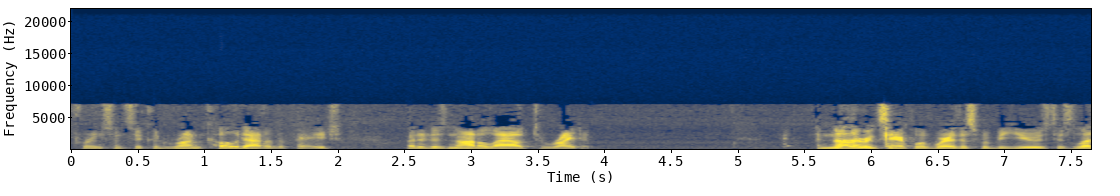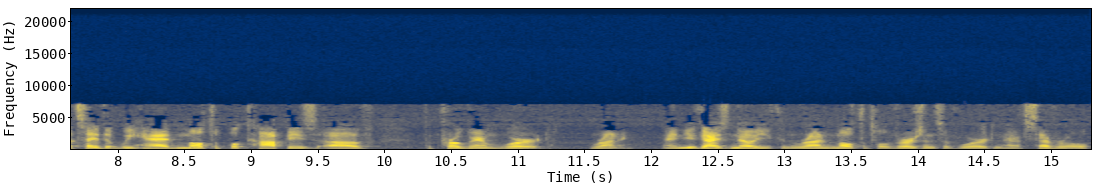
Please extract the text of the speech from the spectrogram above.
For instance, it could run code out of the page, but it is not allowed to write it. Another example of where this would be used is let's say that we had multiple copies of the program Word running. And you guys know you can run multiple versions of Word and have several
